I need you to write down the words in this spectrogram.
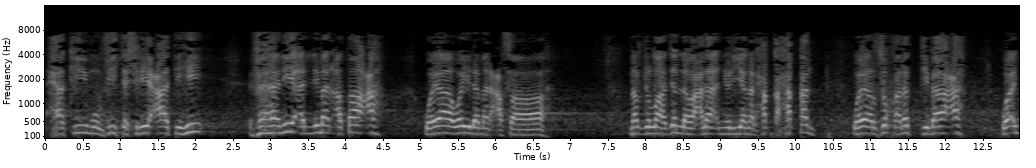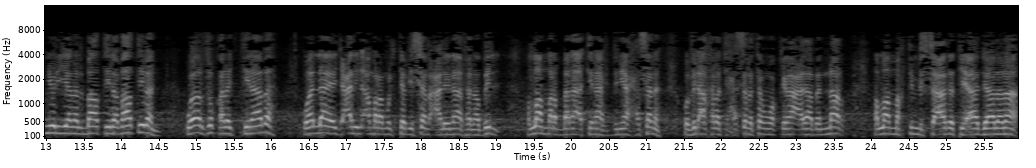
حكيم في تشريعاته فهنيئا لمن أطاعه ويا ويل من عصاه. نرجو الله جل وعلا أن يرينا الحق حقا ويرزقنا اتباعه وأن يرينا الباطل باطلا ويرزقنا اجتنابه وأن لا يجعل الأمر ملتبسا علينا فنضل. اللهم ربنا آتنا في الدنيا حسنة وفي الآخرة حسنة وقنا عذاب النار. اللهم اختم بالسعادة آجالنا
